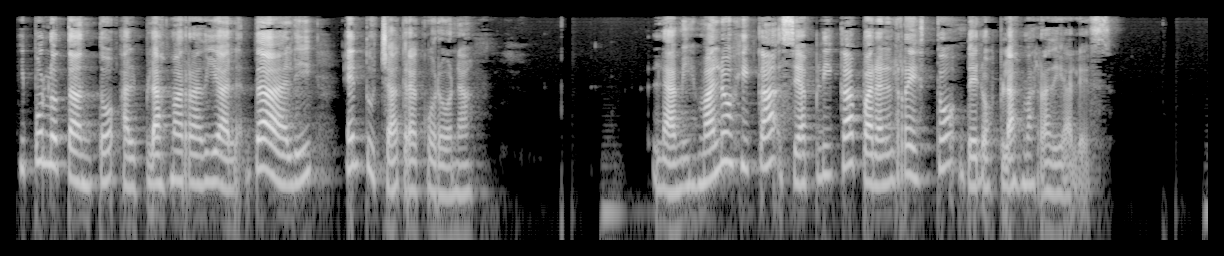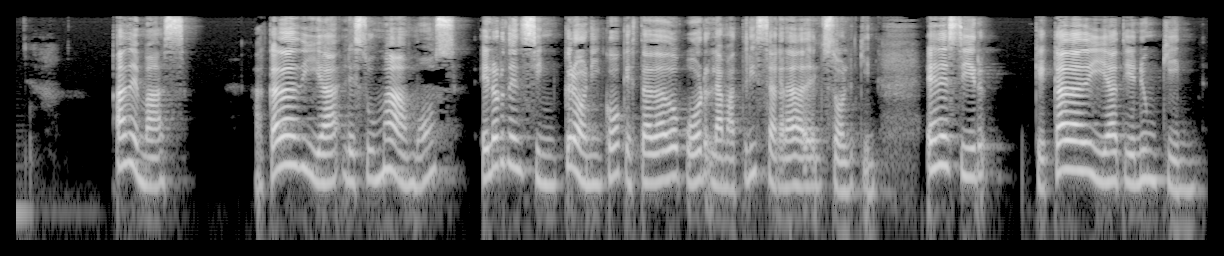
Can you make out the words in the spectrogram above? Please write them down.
y por lo tanto al plasma radial Dali en tu chakra corona. La misma lógica se aplica para el resto de los plasmas radiales. Además, a cada día le sumamos el orden sincrónico que está dado por la matriz sagrada del Solkin, es decir, que cada día tiene un kin.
